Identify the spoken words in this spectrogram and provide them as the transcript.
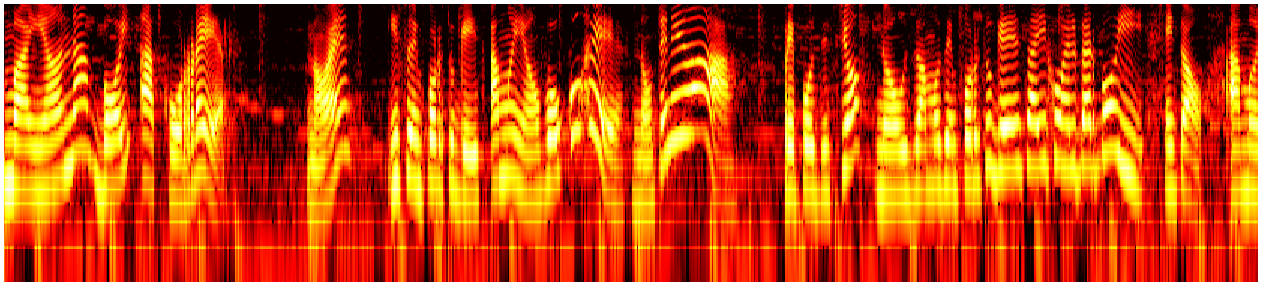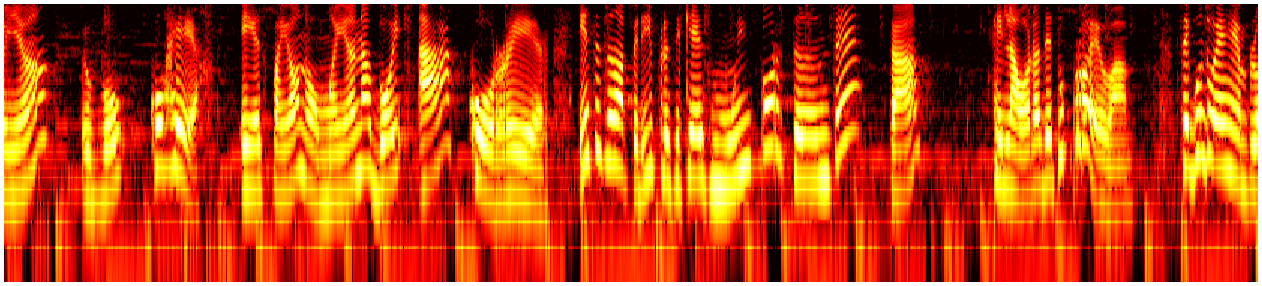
mañana vou a correr, não é? Isso em português, amanhã vou correr, não tem nada Preposição não usamos em português aí com o verbo ir. Então, amanhã eu vou correr. Em espanhol, não. Amanhã vou a correr. Essa é uma perífrase que é muito importante, tá? Em la hora de tu prova. Segundo exemplo,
